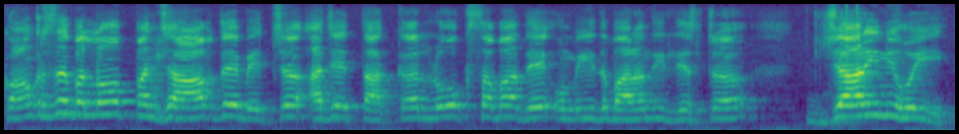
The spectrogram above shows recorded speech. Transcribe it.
ਕਾਂਗਰਸ ਦੇ ਵੱਲੋਂ ਪੰਜਾਬ ਦੇ ਵਿੱਚ ਅਜੇ ਤੱਕ ਲੋਕ ਸਭਾ ਦੇ ਉਮੀਦਵਾਰਾਂ ਦੀ ਲਿਸਟ ਜਾਰੀ ਨਹੀਂ ਹੋਈ।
